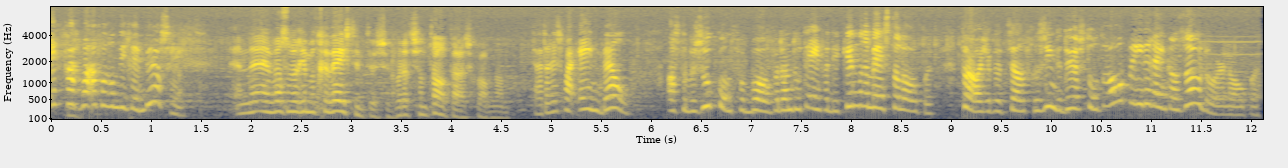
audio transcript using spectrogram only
Ik vraag me af waarom die geen beurs heeft. En eh, was er nog iemand geweest intussen, voordat Chantal thuis kwam dan? Ja, er is maar één bel. Als er bezoek komt voor boven, dan doet een van die kinderen meestal lopen. Trouwens, je hebt het zelf gezien. De deur stond open. Iedereen kan zo doorlopen.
